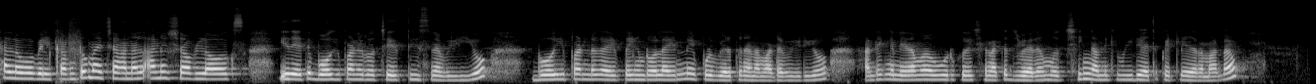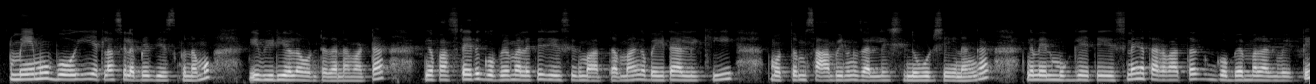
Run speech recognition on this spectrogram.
hello welcome to my channel Anusha blogs ఇదైతే భోగి పండుగ రోజు తీసిన వీడియో. భోగి పండుగ అయిపోయిన రోజులు అయినా ఇప్పుడు పెడుతున్నాను అనమాట వీడియో. అంటే ఇంకా నేను ఊరికి వచ్చినాక జ్వరం వచ్చి ఇంక అందుకే వీడియో అయితే పెట్టలేదు అనమాట మేము భోగి ఎట్లా సెలబ్రేట్ చేసుకున్నాము ఈ వీడియోలో ఉంటుంది అన్నమాట ఇక ఫస్ట్ అయితే గొబ్బెమ్మలు అయితే చేసింది మా అత్తమ్మ. ఇంకా బయట అల్లికి మొత్తం చల్లేసింది జల్లేసింది ఊడ్చేయనంగా ఇంకా నేను ముగ్గు అయితే వేసిన. ఇంకా తర్వాత గొబ్బెమ్మలను పెట్టి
